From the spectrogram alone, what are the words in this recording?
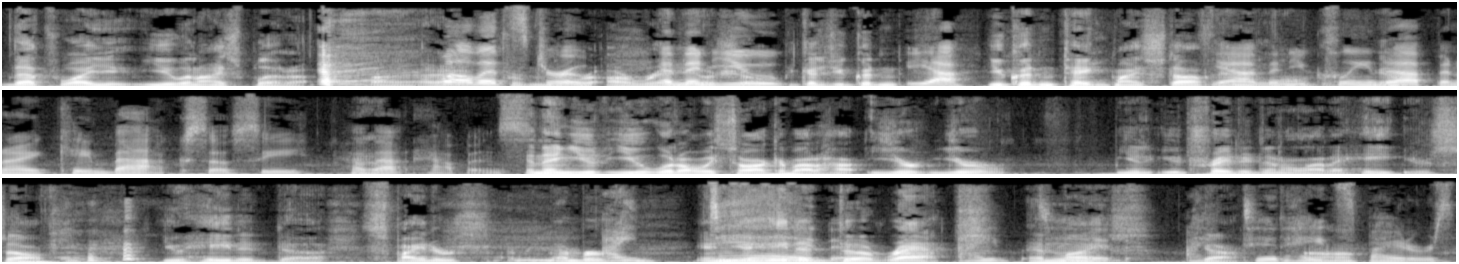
That's why you, you and I split up. uh, Well, that's true. Our radio And then show, you- because you couldn't. Yeah. You couldn't take my stuff. Yeah, then you cleaned Yeah. up, and I came back. So see how that happens. And then you you would always talk about how you're you're you, you traded in a lot of hate yourself. You, you hated uh, spiders, I remember, I and you hated uh, rats I and did. mice. I yeah, did hate uh-huh. spiders,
